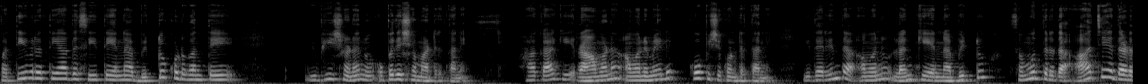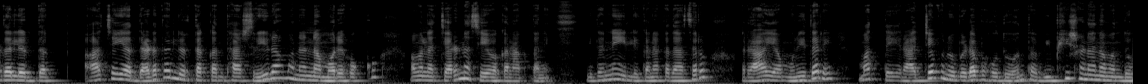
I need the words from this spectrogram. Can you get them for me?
ಪತಿವ್ರತೆಯಾದ ಸೀತೆಯನ್ನು ಬಿಟ್ಟು ಕೊಡುವಂತೆ ವಿಭೀಷಣನು ಉಪದೇಶ ಮಾಡಿರ್ತಾನೆ. ಹಾಗಾಗಿ ರಾವಣ ಅವನ ಮೇಲೆ ಕೋಪಿಸಿಕೊಂಡಿರ್ತಾನೆ. ಇದರಿಂದ ಅವನು ಲಂಕೆಯನ್ನು ಬಿಟ್ಟು ಸಮುದ್ರದ ಆಚೆಯ ದಡದಲ್ಲಿರ್ದ, ಆಚೆಯ ದಡದಲ್ಲಿರ್ತಕ್ಕಂಥ ಶ್ರೀರಾಮನನ್ನು ಮೊರೆ ಹೊಕ್ಕು ಅವನ ಚರಣ ಸೇವಕನಾಗ್ತಾನೆ. ಇದನ್ನೇ ಇಲ್ಲಿ ಕನಕದಾಸರು ರಾಯ ಮುನಿದರೆ ಮತ್ತೆ ರಾಜ್ಯವನ್ನು ಬಿಡಬಹುದು ಅಂತ ವಿಭೀಷಣನ ಒಂದು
